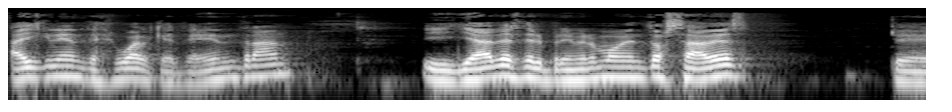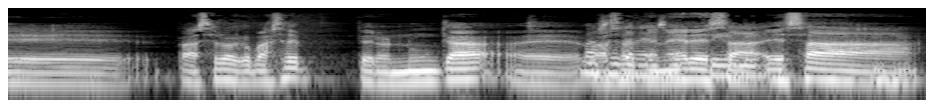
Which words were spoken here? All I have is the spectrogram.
hay clientes igual que te entran y ya desde el primer momento sabes que pase lo que pase, pero nunca eh, Vas vas, a tener esa, esa,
